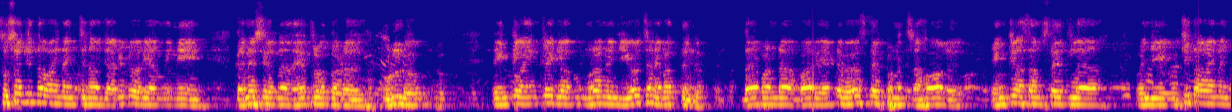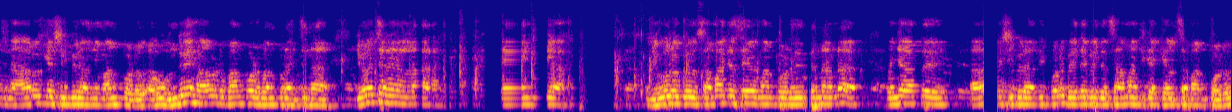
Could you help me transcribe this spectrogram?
ಸುಸಜ್ಜಿತವಾಯಿನ ಅಂಚಿನ ಒಂಜಿ ಆಡಿಟೋರಿಯಂ ಇನ್ನಿ ಗಣೇಶನ ನೇತೃತ್ವದ ಉಂಡು ಎಂಕ್ಲ ಎಂಕ್ಲೆಗ್ಲ ಮುರನೊಂಜಿ ಯೋಚನೆ ಬರ್ತುಂಡು ದಯಪಂಡ ಬಾರಿ ಎಡ್ಡ ವ್ಯವಸ್ಥೆ ಇಪ್ಪನಂಚಿನ ಹಾಲ್ ಸಂಸ್ಥೆ ಇತ್ಲ ಒಂಜಿ ಉಚಿತವಾಯಿನಂಚಿನ ಆರೋಗ್ಯ ಶಿಬಿರ ಒಂಜಿ ಮನ್ಪೊಡು ಅವು ಒಂದೇ ಹಾಡು ಮನ್ಪೊಡು ಮನ್ಪುನಂಚಿನ ಯೋಚನೆ ಎಲ್ಲ ಎಂಕ್ಲ ಸಮಾಜ ಸೇವೆ ಮಾಡ್ಕೊಡೋದಿತ್ತಂದ ಪಂಚಾಯತ್ ಆರೋಗ್ಯ ಶಿಬಿರ ಕೂಡ ಬೇರೆ ಬೇರೆ ಸಾಮಾಜಿಕ ಕೆಲಸ ಮಾಡ್ಕೊಡು.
